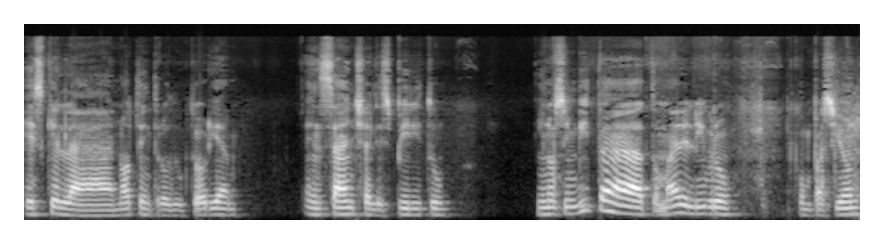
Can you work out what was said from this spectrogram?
es que la nota introductoria ensancha el espíritu y nos invita a tomar el libro con pasión.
